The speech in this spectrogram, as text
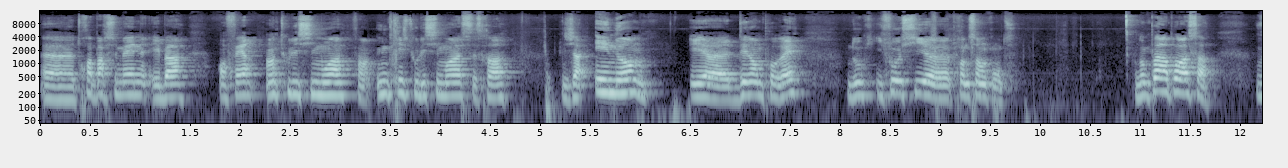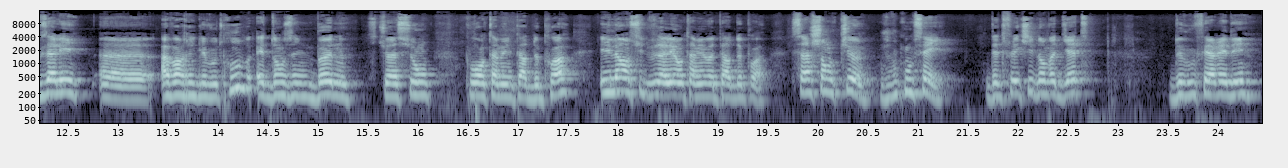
trois par semaine, et ben en faire un tous les six mois, enfin une crise tous les six mois, ce sera déjà énorme et euh, d'énormes progrès. Donc il faut aussi euh, prendre ça en compte. Donc par rapport à ça, vous allez euh, avoir réglé vos troubles, être dans une bonne situation pour entamer une perte de poids. Et là ensuite vous allez entamer votre perte de poids. Sachant que je vous conseille d'être flexible dans votre diète, de vous faire aider,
